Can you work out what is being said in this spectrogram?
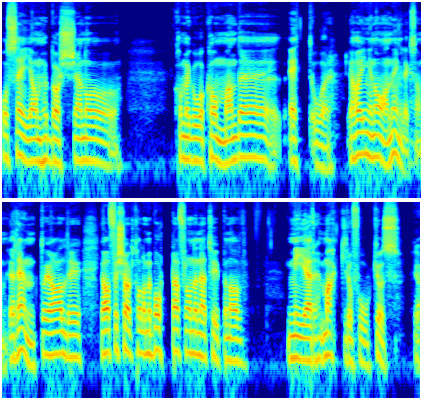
att säga om hur börsen och kommer gå kommande ett år? Jag har ingen aning. Liksom. Räntor, jag har aldrig... Jag har försökt hålla mig borta från den här typen av mer makrofokus. Ja.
